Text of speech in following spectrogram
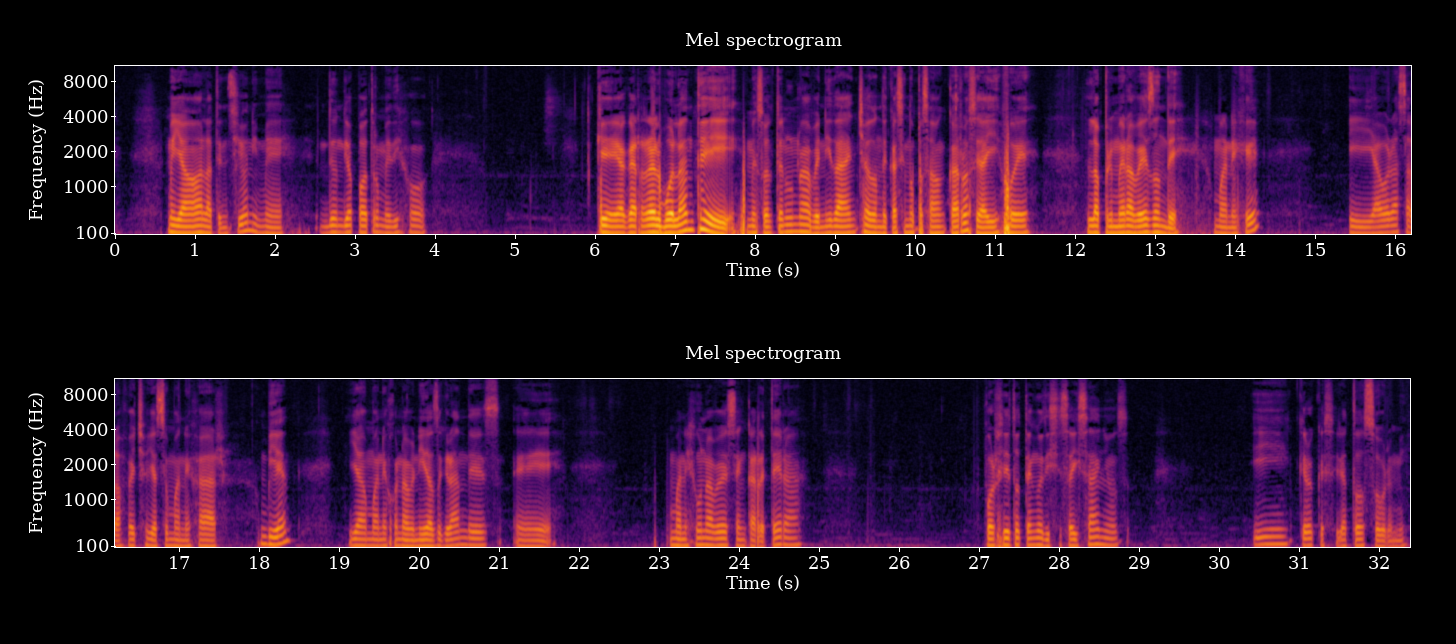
me llamaba la atención y me de un día para otro me dijo que agarrara el volante y me solté en una avenida ancha donde casi no pasaban carros y ahí fue la primera vez donde manejé. Y ahora hasta la fecha ya sé manejar bien. Ya manejo en avenidas grandes eh, manejé una vez en carretera. Por cierto, tengo 16 años y creo que sería todo sobre mí.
